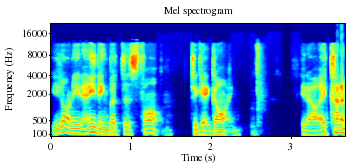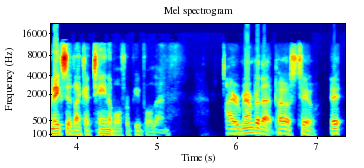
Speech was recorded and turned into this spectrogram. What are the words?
you don't need anything but this phone to get going, you know, it kind of makes it like attainable for people then. I remember that post too. It,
